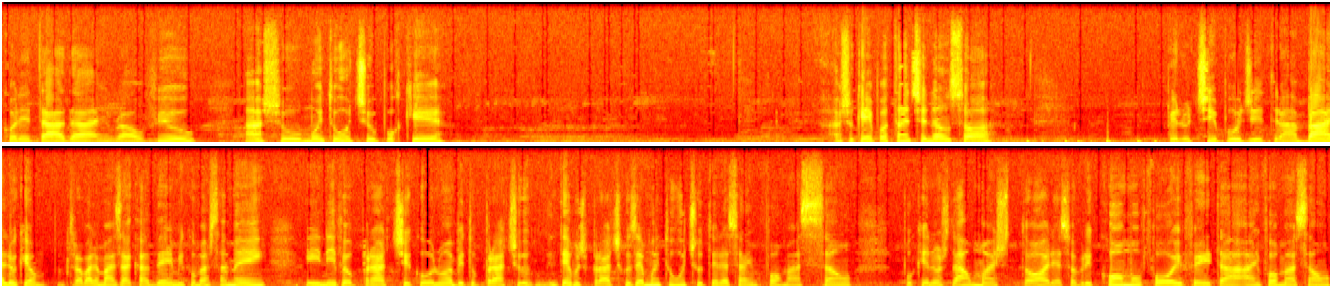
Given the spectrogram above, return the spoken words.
coletada em RAW View acho muito útil porque acho que é importante não só pelo tipo de trabalho, que é um trabalho mais acadêmico, mas também em nível prático, no âmbito prático, em termos práticos, é muito útil ter essa informação, porque nos dá uma história sobre como foi feita a informação,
